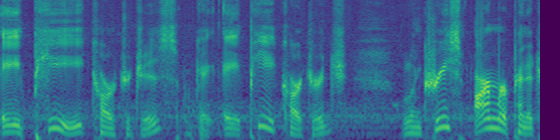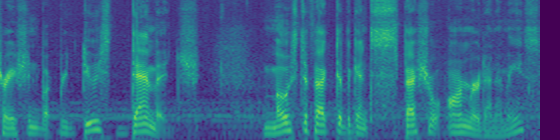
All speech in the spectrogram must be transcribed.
AP cartridges, okay, AP cartridge will increase armor penetration but reduce damage. Most effective against special armored enemies.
